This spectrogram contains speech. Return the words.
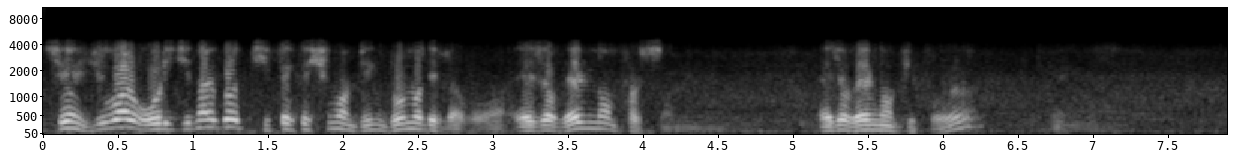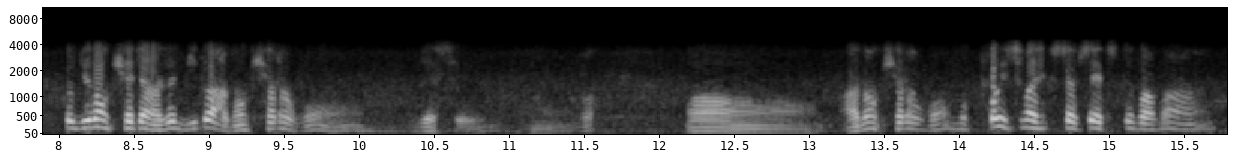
지금 6월 오리지널 그 디펙트 휴먼 빙 롤모델이라고. as a well-known person. as a well-known people. 예. 그 don't care잖아. 니도 don't care라고. yes. 어, 뭐, 어, don't care라고. 뭐, 포이스 마스크 셉스 엑스도 봐봐.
